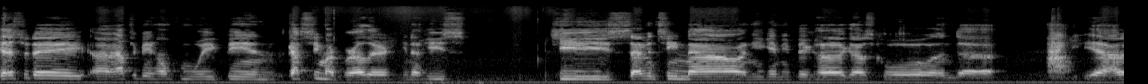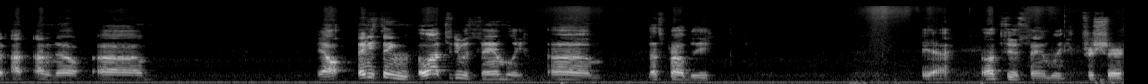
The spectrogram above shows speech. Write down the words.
yesterday uh, after being home from a week, being got to see my brother. You know, he's he's 17 now, and he gave me a big hug. That was cool, and uh, yeah, I, I, I don't know. Um, yeah, anything a lot to do with family. Um, that's probably yeah, a lot to do with family for sure.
